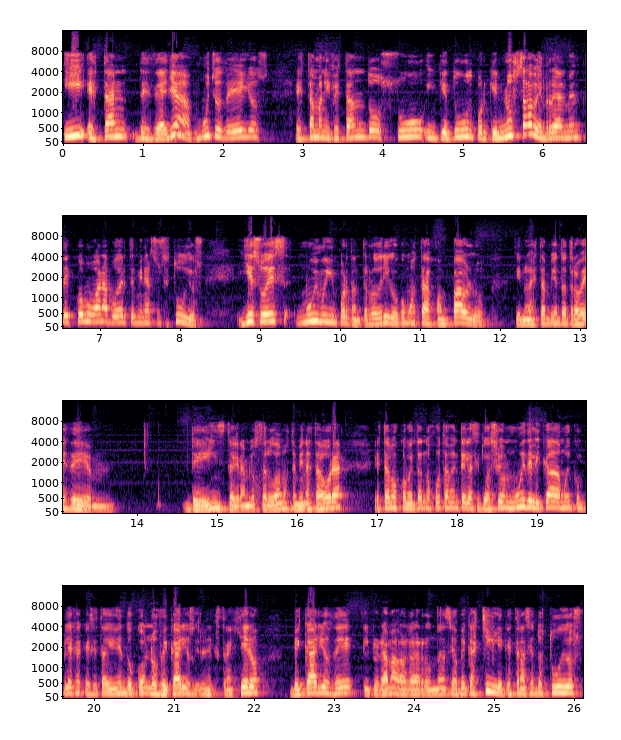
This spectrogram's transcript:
y están desde allá. Muchos de ellos están manifestando su inquietud porque no saben realmente cómo van a poder terminar sus estudios. Y eso es muy, muy importante. Rodrigo, ¿cómo está Juan Pablo? Que nos están viendo a través de, mm, de Instagram. Los saludamos también hasta ahora. Estamos comentando justamente la situación muy delicada, muy compleja que se está viviendo con los becarios en el extranjero, becarios del programa, valga la redundancia, Becas Chile, que están haciendo estudios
